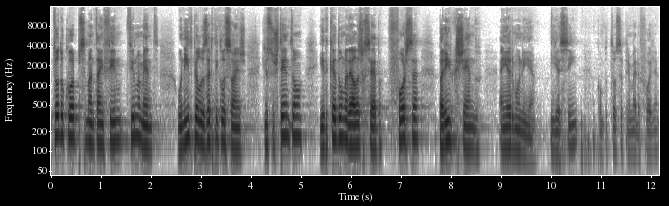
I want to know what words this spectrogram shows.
todo o corpo se mantém firme, firmemente unido pelas articulações que o sustentam e de cada uma delas recebe força para ir crescendo em harmonia. E assim completou-se a primeira folha.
